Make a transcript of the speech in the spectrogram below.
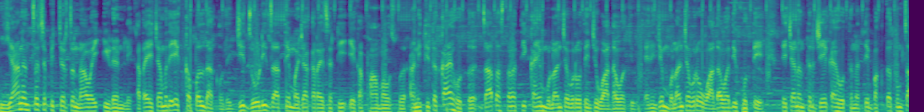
यानंतरच्या पिक्चरचं नाव आहे इडन लेक. आता याच्यामध्ये एक कपल दाखवले जी जोडी जाते मजा करायसाठी एका फार्म हाऊसवर आणि तिथं काय होतं जात असताना ती काही मुलांच्या बरोबर त्यांची वादावादी होते. आणि जे मुलांच्या बरोबर वादावादी होते त्याच्यानंतर जे काय होतं ना ते बघता तुमचा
